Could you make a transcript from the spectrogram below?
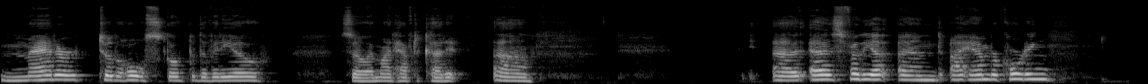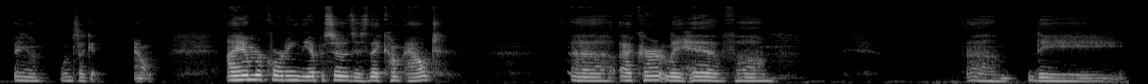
matter to the whole scope of the video, so I might have to cut it. Um, uh, as for the, uh, and I am recording, hang on one second, ow. I am recording the episodes as they come out. Uh, I currently have um, um, the.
